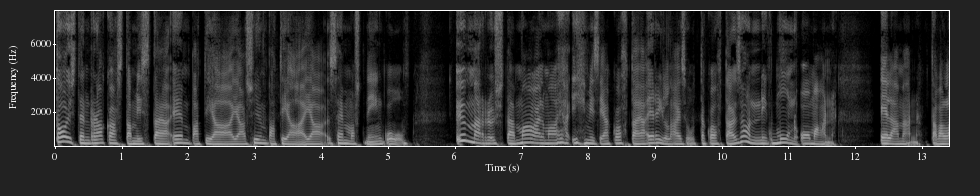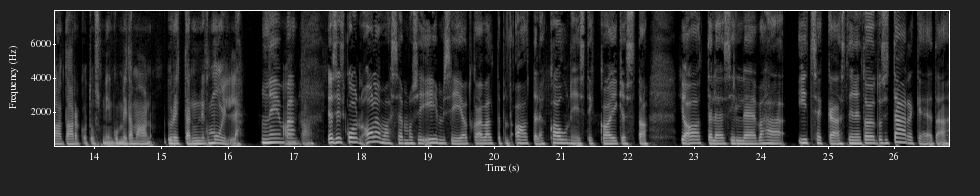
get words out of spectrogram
toisten rakastamista ja empatiaa ja sympatiaa ja semmoista niin kuin ymmärrystä maailmaa ja ihmisiä kohtaan ja erilaisuutta kohtaan. Se on niin kuin mun oman elämän tavallaan tarkoitus, niin kuin mitä mä oon yrittänyt niin kuin muille Niinpä. antaa. Ja siis kun on olemassa sellaisia ihmisiä, jotka ei välttämättä ajattele kauniisti kaikesta ja ajattelee silleen vähän itsekkäästi, niin toi on tosi tärkeää.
